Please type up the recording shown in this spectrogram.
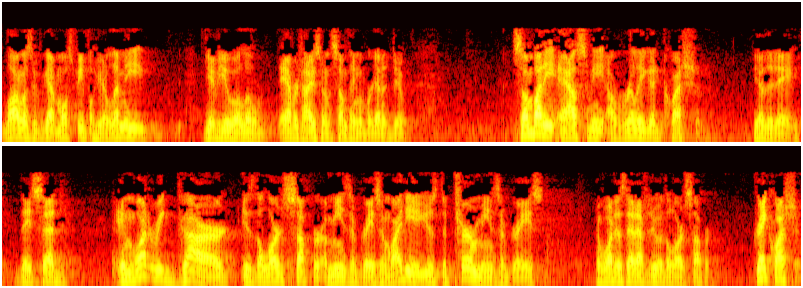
long as we've got most people here, let me give you a little advertisement of something that we're going to do. Somebody asked me a really good question the other day. They said, in what regard is the Lord's Supper a means of grace, and why do you use the term means of grace, and what does that have to do with the Lord's Supper? Great question.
